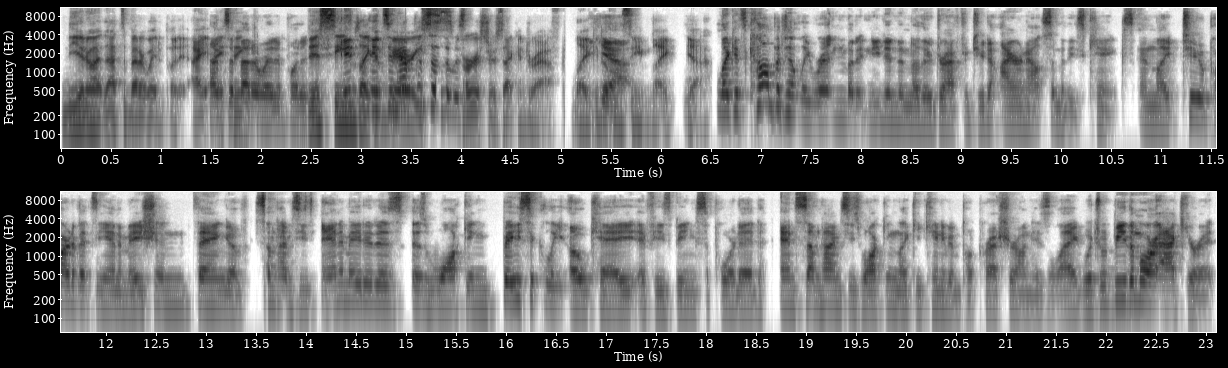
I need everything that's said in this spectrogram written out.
you know what? That's a better way to put it. I, I That's a better way to put it. This seems It- like a very was- first or second draft. Like it Yeah. doesn't seem like yeah. like it's competently written, but it needed another draft or two to iron out some of these kinks. And like two, part of it's the animation thing of sometimes he's animated as as walking basically okay if he's being supported, and sometimes he's walking like he can't even put pressure on his leg, which would be the more accurate.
